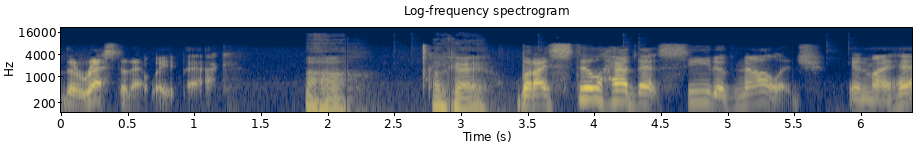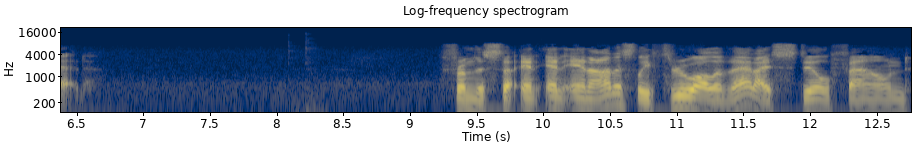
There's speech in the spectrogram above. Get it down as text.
the rest of that weight back. Uh huh. Okay. But I still had that seed of knowledge in my head from the stuff and, and and honestly through all of that i still found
